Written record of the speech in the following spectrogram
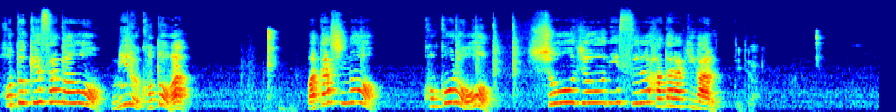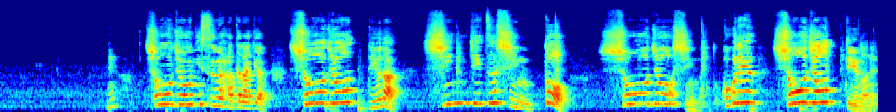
仏様を見ることは私の心を正常にする働きがあるって言ってるね正常にする働きがある正常っていうのは真実心と正常心のことここで言う正常っていうのはね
